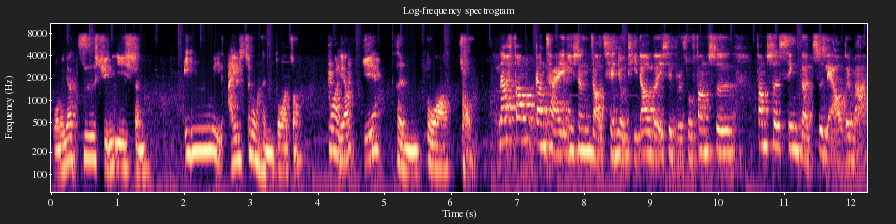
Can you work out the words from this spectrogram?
我们要咨询医生。因为癌症很多种，化疗也很多种。那放刚才医生早前有提到的一些，比如说放射放射性的治疗，对吗？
